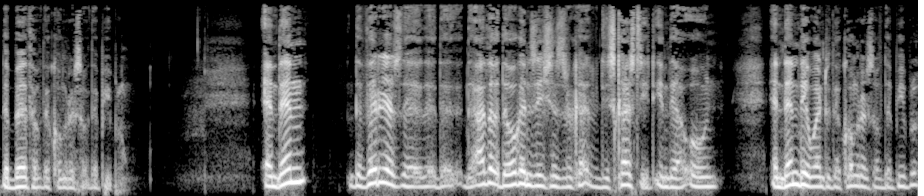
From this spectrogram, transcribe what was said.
the birth of the Congress of the People. And then the various, the, the, the, the other, the organizations discussed it in their own, and then they went to the Congress of the People.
